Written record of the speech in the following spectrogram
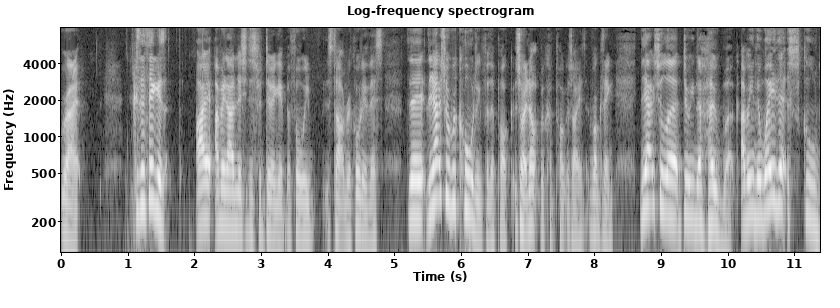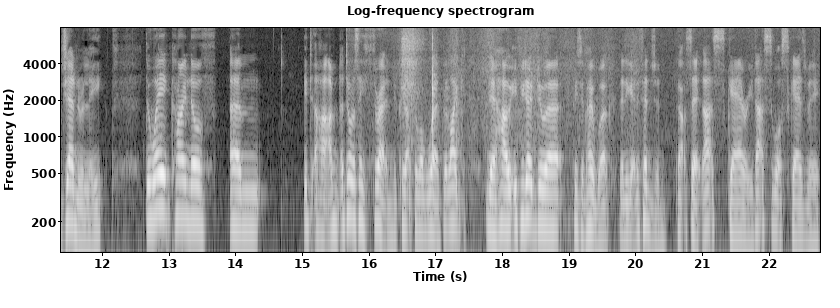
Right. Because the thing is, I I mean, I'm literally just for doing it before we start recording this. The the actual recording for the podcast, sorry, not rec- pod, sorry, wrong thing. The actual uh, doing the homework. I mean, the way that school generally, the way it kind of um, it uh, I don't want to say threatened because that's the wrong word, but like you know how if you don't do a piece of homework, then you get detention. That's it. That's scary. That's what scares me,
